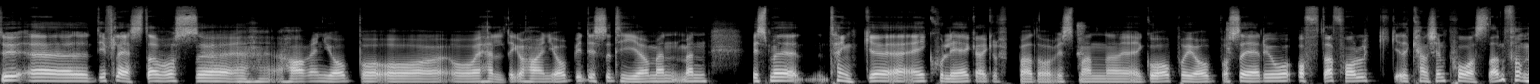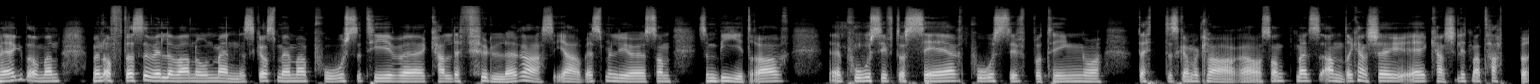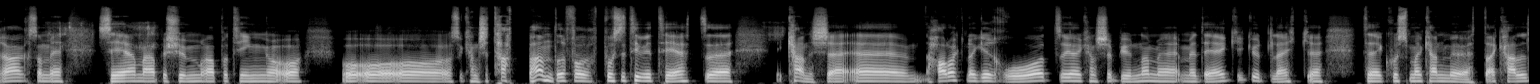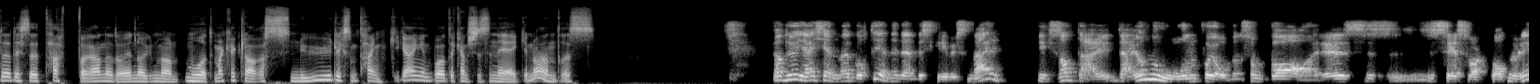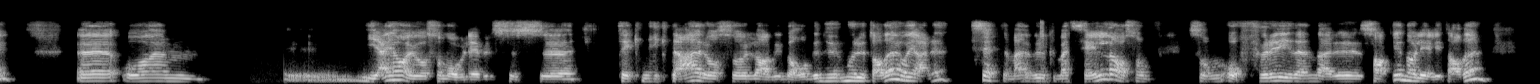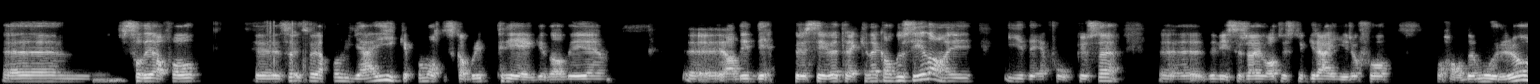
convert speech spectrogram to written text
Du, eh, de fleste av oss eh, har en jobb og, og, og, er heldige å ha en jobb i disse tider, men, men hvis vi tenker ei kollegagruppe, da, hvis man går på jobb, og så er det jo ofte folk Kanskje en påstand for meg, da, men, men ofte så vil det være noen mennesker som er mer positive, kall det fylleras i arbeidsmiljøet, som, som bidrar positivt og ser positivt på ting, og 'dette skal vi klare', og sånt, mens andre kanskje er kanskje litt mer tappere, som er, ser mer bekymra på ting, og, og, og, og så kanskje tapper andre for positivitet, eh, kanskje. Eh, har dere noen råd, kanskje begynne med, med deg, Gudleik, eh, til hvordan man kan møte, kall det disse tapperne, da, i noen måte man kan klare å snu liksom, tankegangen, både kanskje sin egen og andres? Ja, du, Jeg kjenner meg godt igjen i den beskrivelsen der. Det er, det, er, jo noen på jobben som bare ser svart på alt mulig. Eh, og jeg har jo som overlevelsesteknikk der også lage galgenhumor ut av det, og gjerne sette meg, bruke meg selv da, som, som offeret i den der saken og le litt av det. Så det iallfall så, så iallfall jeg ikke på en måte skal bli preget av de, ja, de depressive trekkene, kan du si, da, i, i det fokuset. Det viser seg jo at hvis du greier å få å ha det moro,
